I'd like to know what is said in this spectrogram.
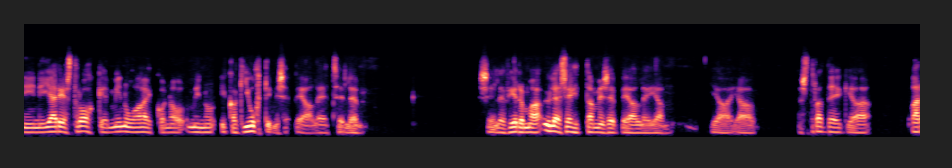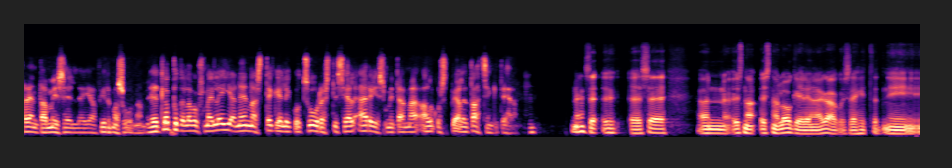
niin, niin järjest rohkein minun aikana minun ikakin juhtimisen pealle, että sille, sille firma yleisehittamisen pealle ja, ja, ja strategia parentamiselle ja firmasuunnamiselle. loppujen lopuksi me leijän ennast tekelikut suuresti siellä äris, mitä mä alkuista peale tahtsinkin tehdä. see, see on üsna, üsna loogiline ka, kui sa ehitad nii,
